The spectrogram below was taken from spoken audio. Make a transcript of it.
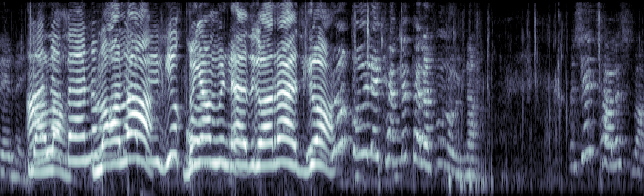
demeyin. Anne benim Lala. bilgi koy- Benjamin Edgar'a Edgar. Yok öyle kendi telefon oyna. Bir şey çalışma.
